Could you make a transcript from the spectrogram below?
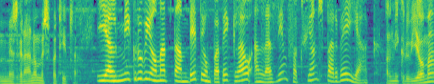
més gran o més petita. I el microbioma també té un paper clau en les infeccions per VIH. El microbioma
